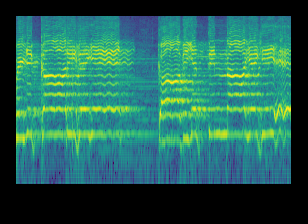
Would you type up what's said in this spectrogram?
விழிக்காரிகையே காவியத்தின் நாயகியே.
